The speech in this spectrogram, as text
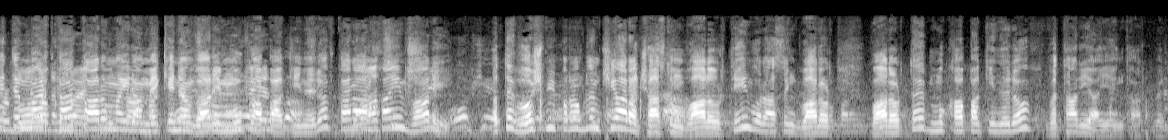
Եթե մարդ կա կարում է իր մեքենան վարի մուկ ապակիներով, կարա արխային վարի։ Դա ոչ մի խնդրեմ չի առաջացնում վարորդին, որ ասենք վարորդ վարորդը մուկ ապակիներով վթարի է ենթարկվել։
